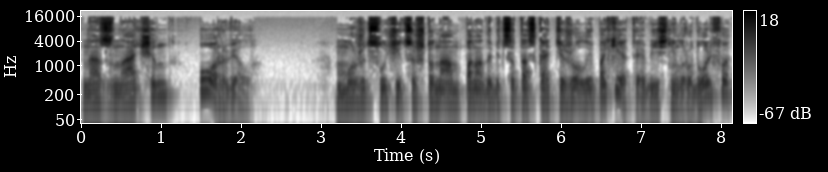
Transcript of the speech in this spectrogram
назначен Орвел – «Может случиться, что нам понадобится таскать тяжелые пакеты», объяснил Рудольфа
